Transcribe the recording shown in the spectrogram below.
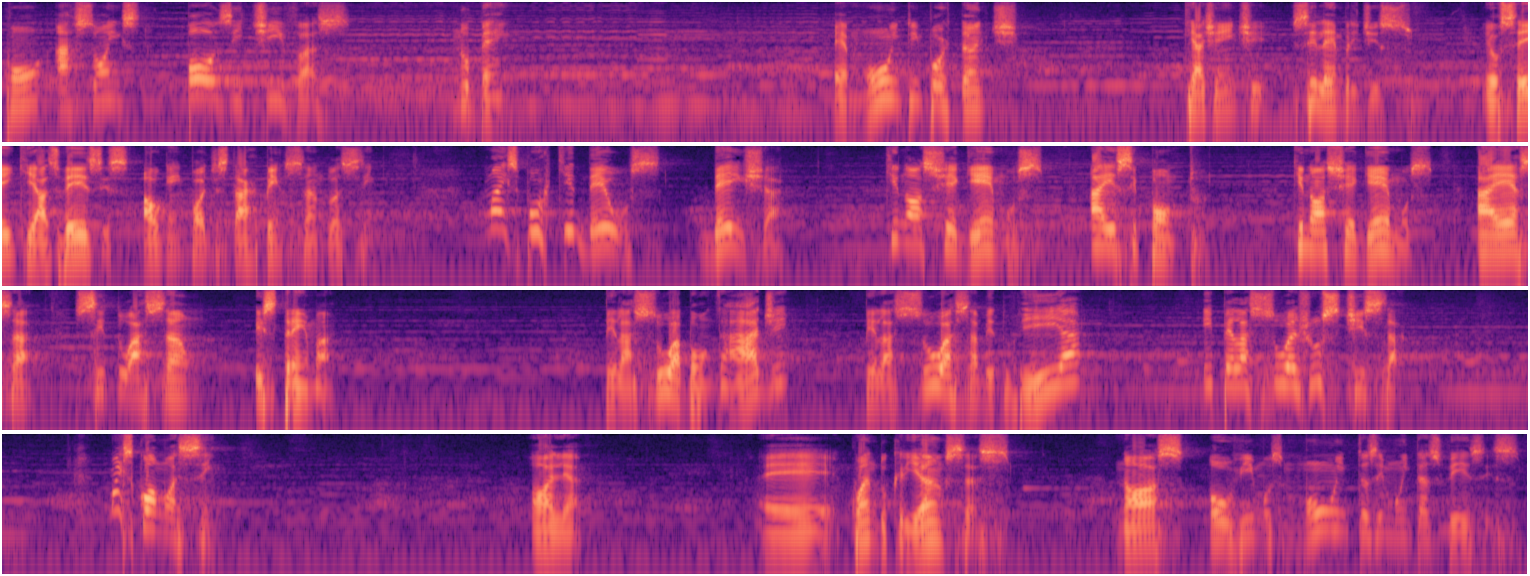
com ações positivas no bem. É muito importante que a gente se lembre disso. Eu sei que às vezes alguém pode estar pensando assim, mas por que Deus deixa que nós cheguemos a esse ponto? Que nós cheguemos a essa situação extrema? Pela sua bondade, pela sua sabedoria, e pela sua justiça. Mas como assim? Olha, é, quando crianças, nós ouvimos muitas e muitas vezes:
